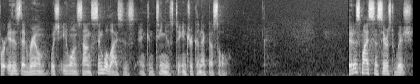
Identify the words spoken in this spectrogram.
For it is that realm which Ilwonsang symbolizes and continues to interconnect us all. It is my sincerest wish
